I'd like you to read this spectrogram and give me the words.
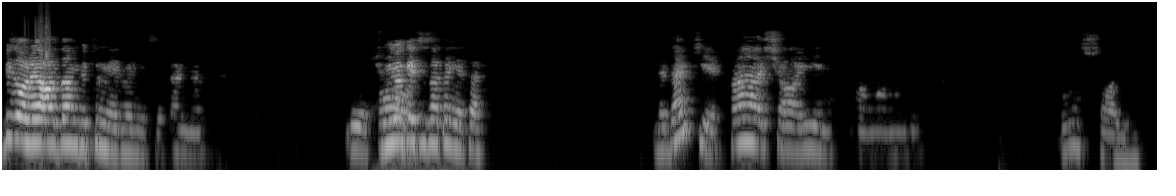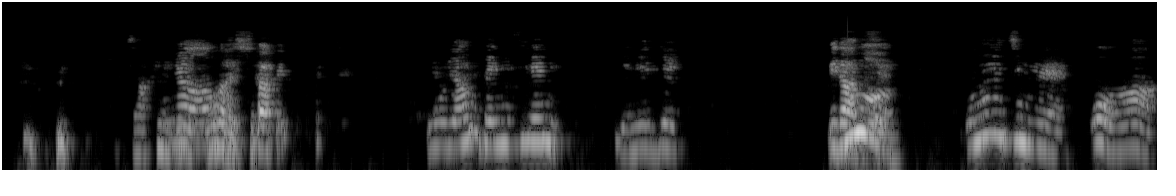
biz oraya adam götürmeyelim en iyisi. benden. Çünkü yok zaten yeter. Neden ki? Ha, Şahin. Tamam anladım. Ulan Şahin. Şahin Ya. değil, ulan Şahin. O yalnız denizcilerin yenilecek. Bir daha Bu. düşün. Onun için mi? Oha.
